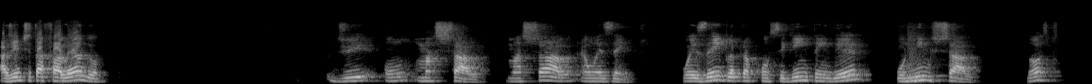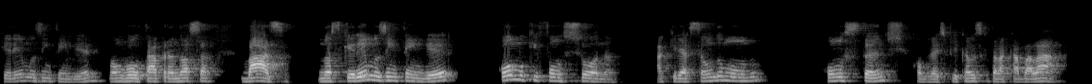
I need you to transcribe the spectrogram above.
a gente está falando de um machal. Machal é um exemplo. O exemplo é para conseguir entender o nimshal. Nós queremos entender, vamos voltar para a nossa base. Nós queremos entender como que funciona a criação do mundo constante, como já explicamos que pela Kabbalah,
